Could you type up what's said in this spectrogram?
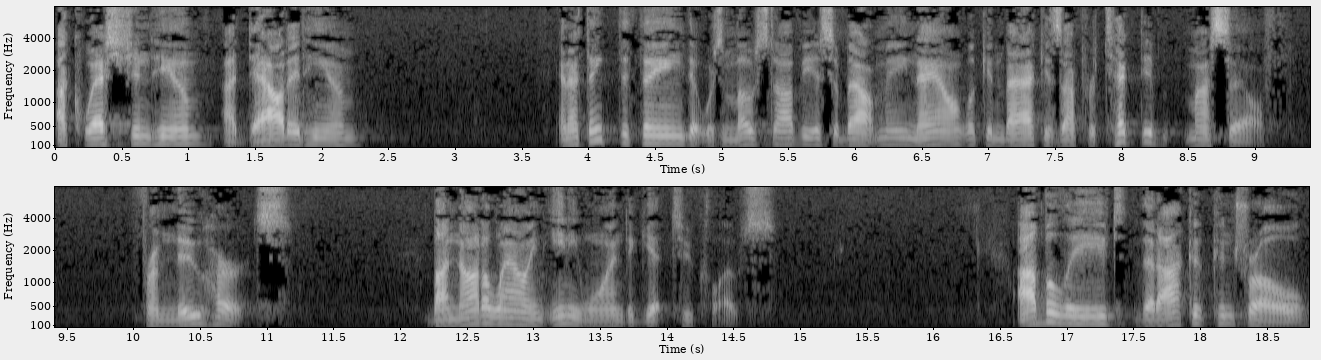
I questioned Him. I doubted Him. And I think the thing that was most obvious about me now, looking back, is I protected myself from new hurts by not allowing anyone to get too close. I believed that I could control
